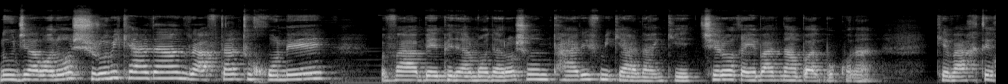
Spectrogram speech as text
نوجوان ها شروع می‌کردن رفتن تو خونه و به پدر مادراشون تعریف می‌کردن که چرا غیبت نباید بکنن. که وقتی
